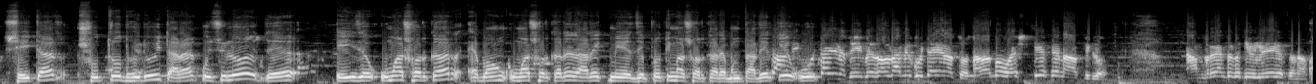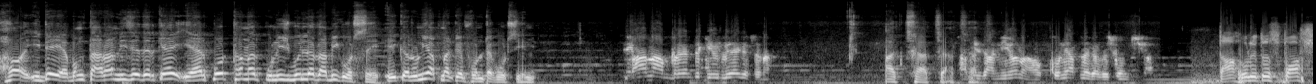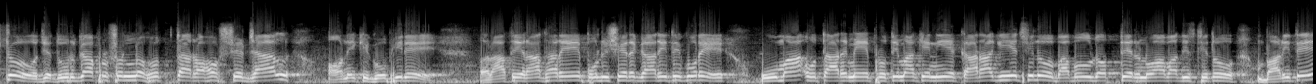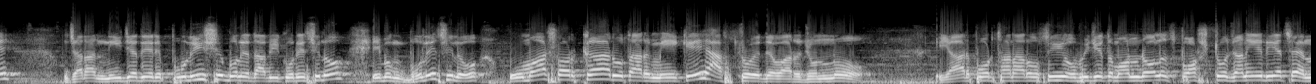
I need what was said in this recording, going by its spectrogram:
সেইটার সূত্র ধরেই তারা কইছিল যে এই যে উমা সরকার এবং উমা সরকারের আরেক মেয়ে যে প্রতিমা সরকার এবং তাদেরকে না? এটাই এবং তারা নিজেদেরকে এয়ারপোর্ট থানার পুলিশ বলে দাবি করছে। এই কারণেই আপনাকে ফোনটা করছি আমি। না না আমরা কেউ লেগে গেছে না। আচ্ছা আচ্ছা আচ্ছা। আমি জানিও না ওখানে আপনার কাছে শুনছি। তাহলে তো স্পষ্ট যে দুর্গা প্রসন্ন হত্যা রহস্যের জাল অনেক গভীরে। রাতের আধারে পুলিশের গাড়িতে করে উমা ও তার মেয়ে প্রতিমাকে নিয়ে কারা গিয়েছিল বাবুল দত্তের নোয়াবাদী স্থিত বাড়িতে? যারা নিজেদের পুলিশ বলে দাবি করেছিল এবং বলেছিল উমা সরকার ও তার মেয়েকে আশ্রয় দেওয়ার জন্য। এয়ারপোর্ট থানার ওসি অভিজিৎ মণ্ডল স্পষ্ট জানিয়ে দিয়েছেন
